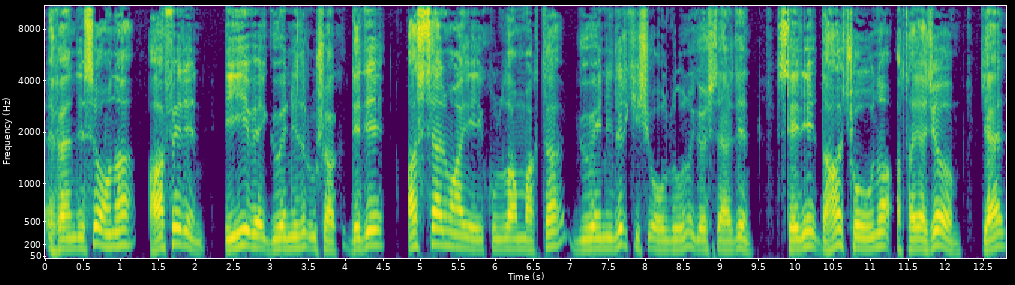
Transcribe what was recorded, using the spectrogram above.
Efendisi ona aferin iyi ve güvenilir uşak dedi. Az sermayeyi kullanmakta güvenilir kişi olduğunu gösterdin. Seni daha çoğuna atayacağım. Gel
